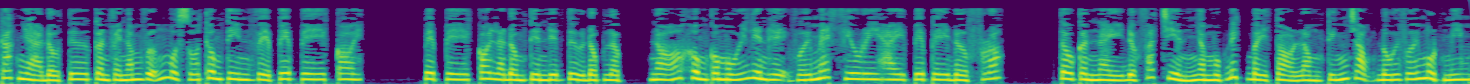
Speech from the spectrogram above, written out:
Các nhà đầu tư cần phải nắm vững một số thông tin về PP coi. PP coi là đồng tiền điện tử độc lập, nó không có mối liên hệ với Medfury hay PP The Frog. Token này được phát triển nhằm mục đích bày tỏ lòng kính trọng đối với một meme.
